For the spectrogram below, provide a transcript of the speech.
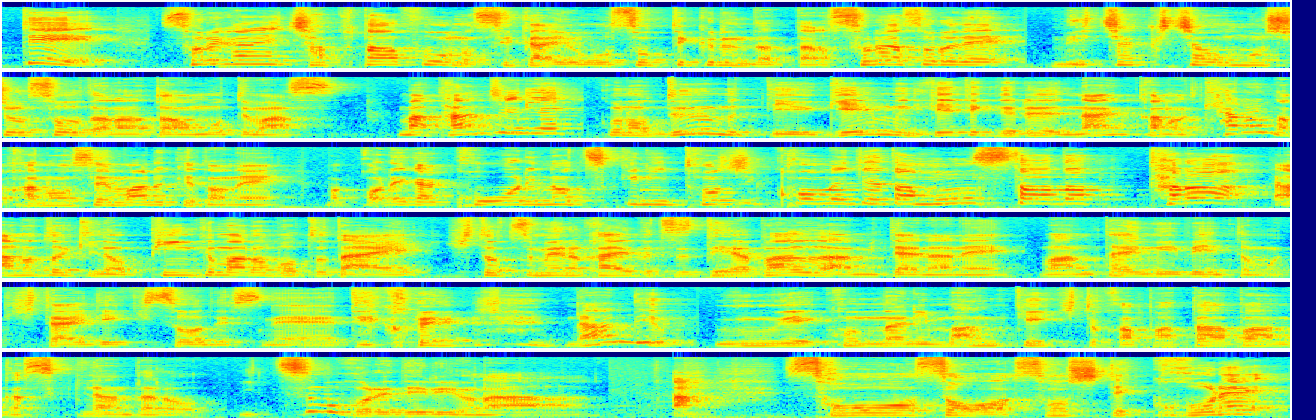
って、それがね、チャプター4の世界を襲ってくるんだったら、それはそれでめちゃくちゃ面白そうだなとは思ってます。まあ単純にね、この Doom っていうゲームに出てくるなんかのキャラの可能性もあるけどね、まあこれが氷の月に閉じ込めてたモンスターだったら、あの時のピンクマロボット対一つ目の怪物デアバウアーみたいなね、ワンタイムイベントも期待できそうですね。で、これ、なんで運営こんなにマンケーキとかバターバーンが好きなんだろう。いつもこれ出るよな。あ、そうそう。そしてこれ、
